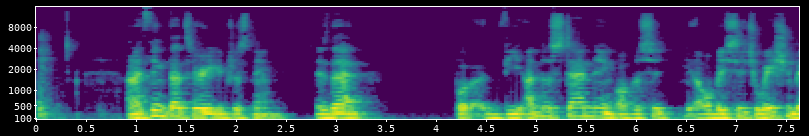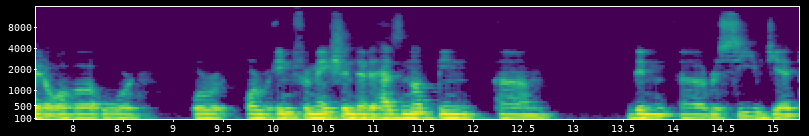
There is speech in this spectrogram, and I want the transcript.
And i think that's very interesting is that the understanding of a of a situation better of a or or or information that has not been um, been uh, received yet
